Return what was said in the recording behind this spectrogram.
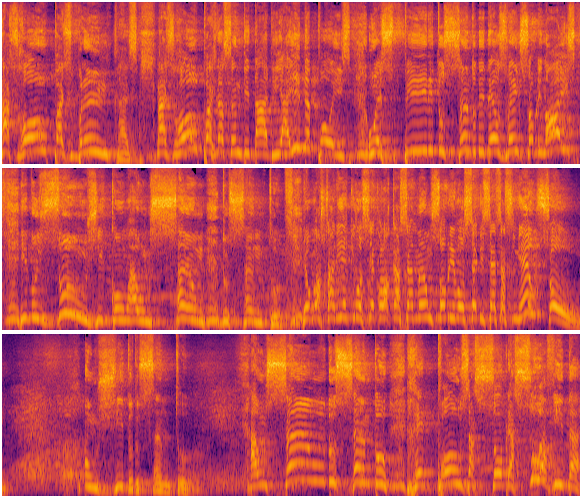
as roupas brancas, as roupas da santidade. E aí depois o Espírito Santo de Deus vem sobre nós e nos unge com a unção do Santo. Eu gostaria que você colocasse a mão sobre você e dissesse assim: Eu sou ungido do Santo. A unção do Santo repousa sobre a sua vida,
